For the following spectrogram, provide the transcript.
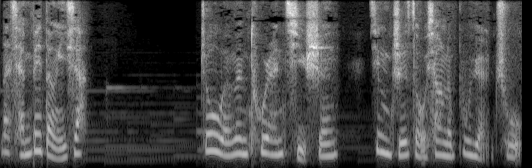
那前辈等一下。周文文突然起身，径直走向了不远处，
